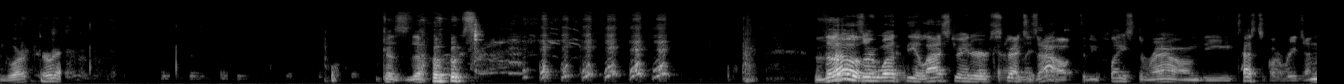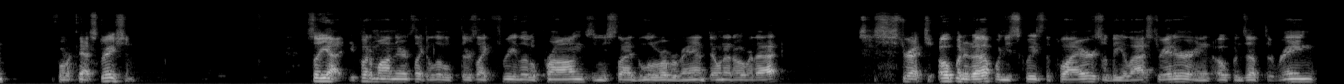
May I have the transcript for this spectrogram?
You are correct. because those those Oh, are what okay. the elastrator Okay, stretches out to be placed around the testicular region for castration. So yeah, you put them on there. It's like a little. There's like three little prongs, and you slide the little rubber band donut over that. Stretch, open it up when you squeeze the pliers with the elastrator, and it opens up the ring.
